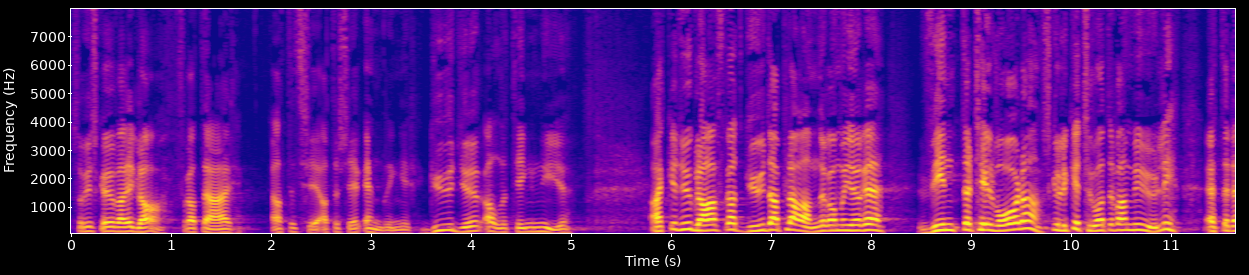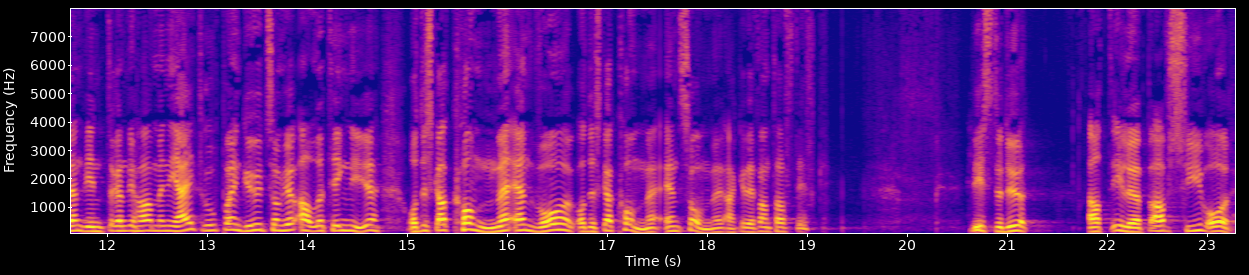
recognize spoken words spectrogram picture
Så vi skal jo være glad for at det, er, at det, skjer, at det skjer endringer. Gud gjør alle ting nye. Er ikke du glad for at Gud har planer om å gjøre vinter til vår, da. Skulle ikke tro at det var mulig etter den vinteren vi har. Men jeg tror på en Gud som gjør alle ting nye. Og det skal komme en vår, og det skal komme en sommer. Er ikke det fantastisk? Visste du at i løpet av syv år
